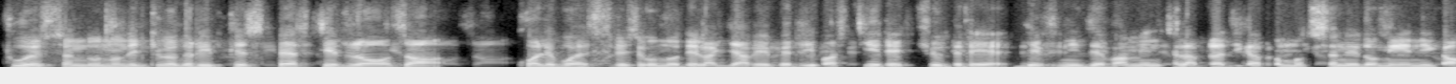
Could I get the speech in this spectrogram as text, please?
tu essendo uno dei giocatori più esperti in rosa, quale può essere secondo te la chiave per ripartire e chiudere definitivamente la pratica promozione domenica?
